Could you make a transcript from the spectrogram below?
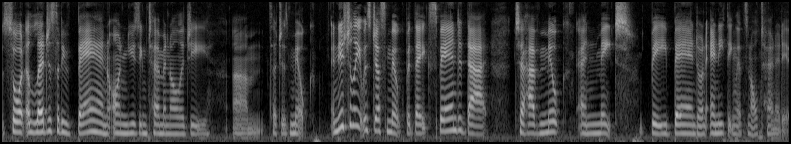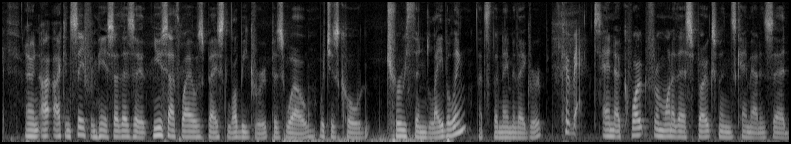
sought a legislative ban on using terminology um, such as milk. Initially, it was just milk, but they expanded that to have milk and meat be banned on anything that's an alternative. And I, I can see from here, so there's a New South Wales based lobby group as well, which is called Truth and Labelling. That's the name of their group. Correct. And a quote from one of their spokesmen came out and said,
